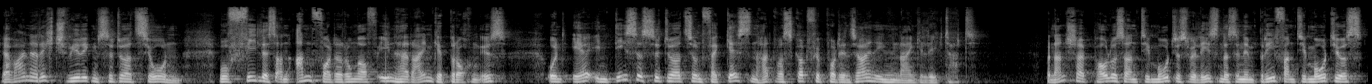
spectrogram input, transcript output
er war in einer recht schwierigen Situation, wo vieles an Anforderungen auf ihn hereingebrochen ist und er in dieser Situation vergessen hat, was Gott für Potenzial in ihn hineingelegt hat. Und dann schreibt Paulus an Timotheus, wir lesen das in dem Brief an Timotheus,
